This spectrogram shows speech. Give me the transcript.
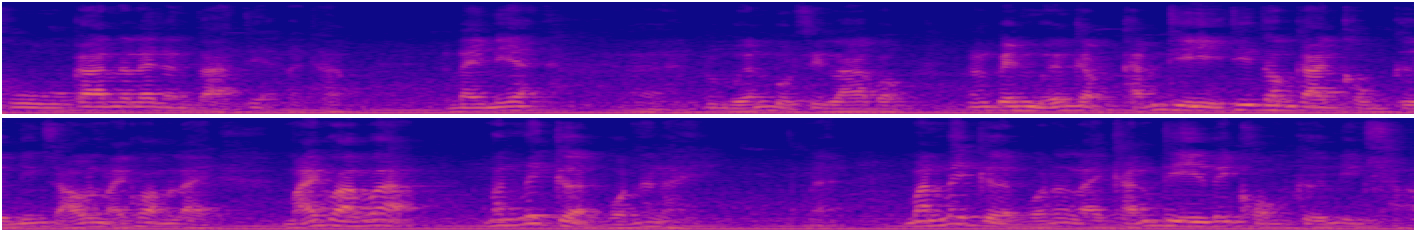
ขู่การอะไรต่างๆเนี่ยนะครับ ในเนี้ยเเหมือนบุตรศิลาบอก มันเป็นเหมือนกับขันทีที่ต้องการข่มขืนหญิงสาวมันหมายความอะไร หมายความว่ามันไม่เกิดผลอะไร มันไม่เกิดผลอะไร ขันทีไปข่มขืนหญิงสาว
